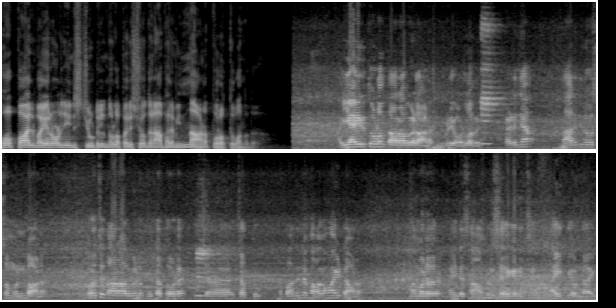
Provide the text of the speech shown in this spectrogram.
ഭോപ്പാൽ വൈറോളജി ഇൻസ്റ്റിറ്റ്യൂട്ടിൽ നിന്നുള്ള പരിശോധനാ ഫലം ഇന്നാണ് പുറത്തു വന്നത്. അയ്യായിരത്തോളം താറാവുകളാണ് ഇവിടെ ഉള്ളത്. കഴിഞ്ഞ നാലഞ്ച് ദിവസം മുൻപാണ് കുറച്ച് താറാവുകൾ കൂട്ടത്തോടെ ചത്തു. അപ്പോൾ അതിന്റെ ഭാഗമായിട്ടാണ് നമ്മൾ അതിന്റെ സാമ്പിൾ ശേഖരിച്ച് അയക്കുകയുണ്ടായി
